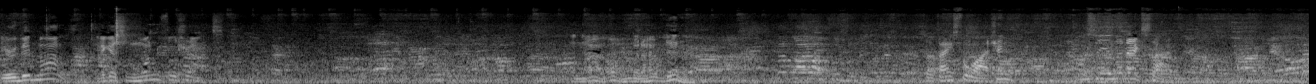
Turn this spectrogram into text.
You're a good model. I got some wonderful shots. And now I'm gonna have dinner. So thanks for watching. We'll see you in the next time.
